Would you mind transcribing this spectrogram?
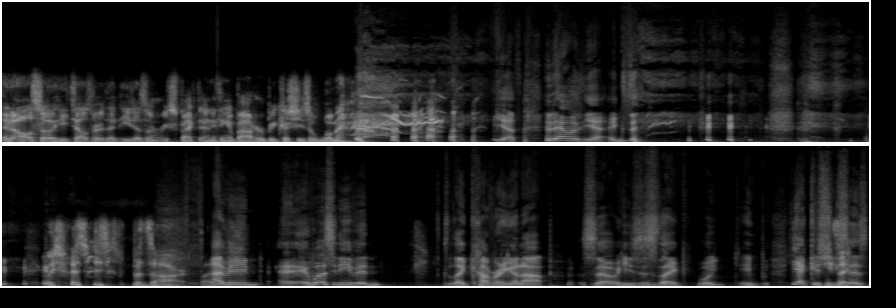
And also, he tells her that he doesn't respect anything about her because she's a woman. yes, that was yeah, exactly. which was just bizarre. But I mean, it wasn't even like covering it up. So he's just like, well, yeah, because she He's like- says,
